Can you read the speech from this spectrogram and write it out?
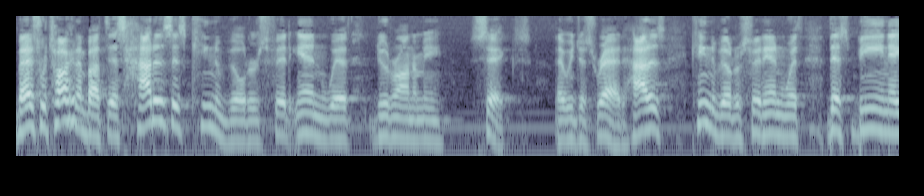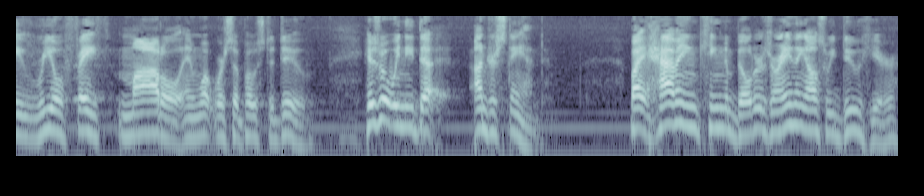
But as we're talking about this, how does this kingdom builders fit in with Deuteronomy 6? that we just read. How does Kingdom Builders fit in with this being a real faith model and what we're supposed to do? Here's what we need to understand. By having Kingdom Builders or anything else we do here,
